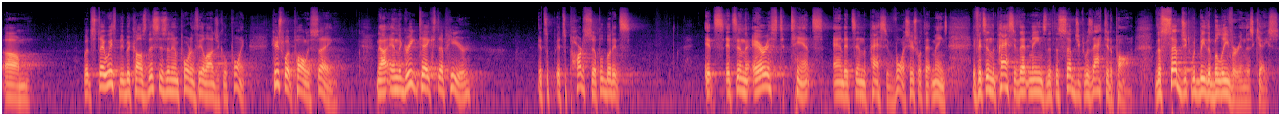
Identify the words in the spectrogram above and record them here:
Um, but stay with me because this is an important theological point. Here's what Paul is saying. Now, in the Greek text up here, it's a, it's a participle, but it's, it's, it's in the aorist tense and it's in the passive voice. Here's what that means. If it's in the passive, that means that the subject was acted upon. The subject would be the believer in this case.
